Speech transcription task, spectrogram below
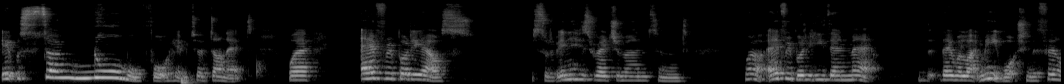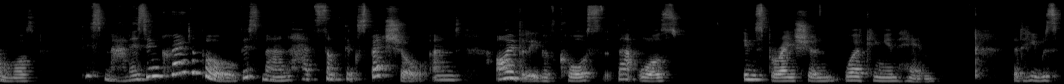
It was so normal for him to have done it, where everybody else, sort of in his regiment, and well, everybody he then met, they were like me watching the film. Was this man is incredible? This man had something special, and I believe, of course, that that was inspiration working in him, that he was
